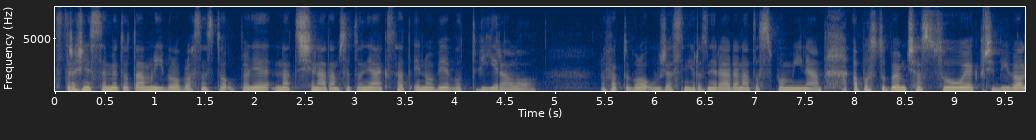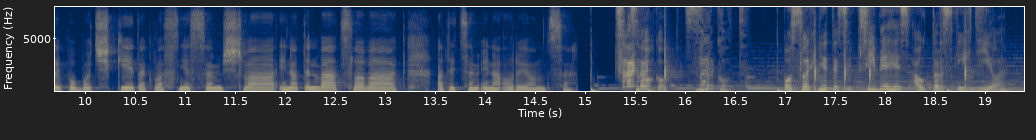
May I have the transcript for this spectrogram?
Strašně se mi to tam líbilo, byla jsem z toho úplně nadšená, tam se to nějak snad i nově otvíralo. No fakt to bylo úžasné, hrozně ráda na to vzpomínám. A postupem času, jak přibývaly pobočky, tak vlastně jsem šla i na ten Václavák a teď jsem i na Orionce. Cvrkot. Cvrkot. Poslechněte si příběhy z autorských dílen.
